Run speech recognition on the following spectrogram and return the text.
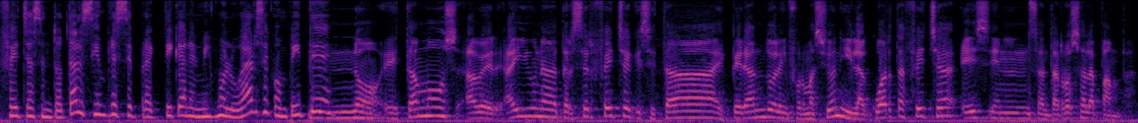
fechas en total? ¿Siempre se practica en el mismo lugar? ¿Se compite? No, estamos, a ver, hay una tercera fecha que se está esperando la información y la cuarta fecha es en Santa Rosa La Pampa.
